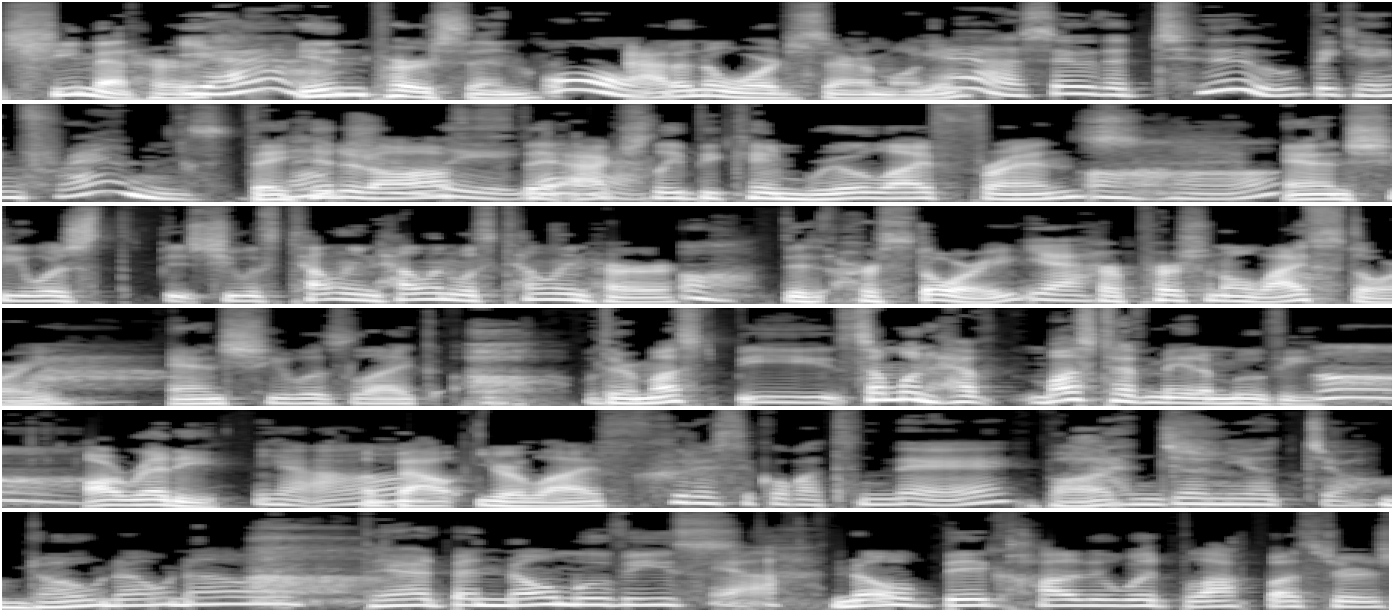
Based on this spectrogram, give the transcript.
she met her Yeah. in person Oh. at an award ceremony. Yeah, so the two became friends. They hit it off. They Yeah. actually became real life friends. Uh-huh. And she was she was telling Helen was telling her the, her story, Oh. Yeah. her personal life story And she was like, oh, "There must be someone have must have made a movie already Yeah. about your life." 그랬을 것 같은데 But- 반전이었죠. No, no, no. There had been no movies, Yeah. no big Hollywood blockbusters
